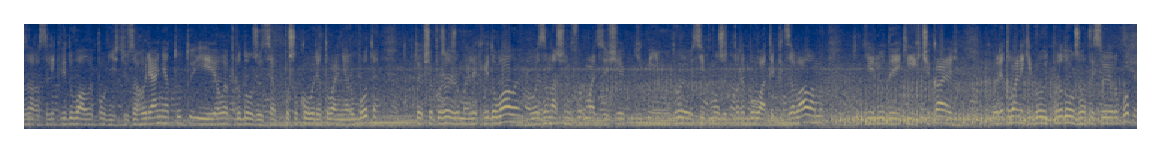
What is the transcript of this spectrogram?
зараз ліквідували повністю загоряння тут, і, але продовжуються пошуково-рятувальні роботи. Тобто, якщо пожежу ми ліквідували, але за нашою інформацією, ще як мінімум двоє осіб можуть перебувати під завалами. Тут є люди, які їх чекають. Рятувальники будуть продовжувати свої роботи.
